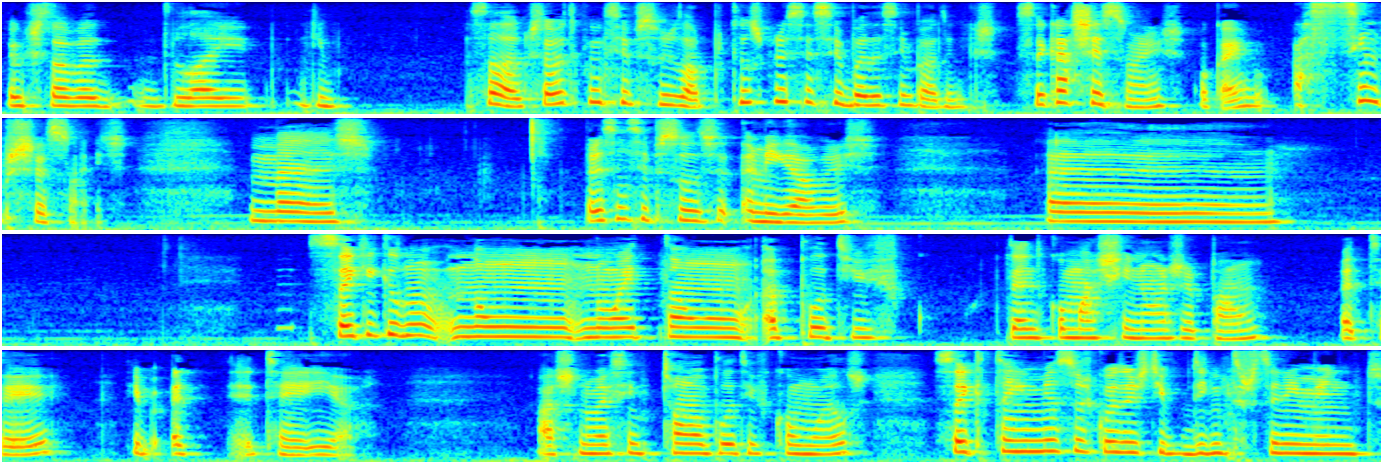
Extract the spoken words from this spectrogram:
eu gostava de lá e tipo, sei lá, gostava de conhecer pessoas lá, porque eles parecem ser bem simpáticos. Sei que há exceções, ok? Há sempre exceções. Mas parecem ser pessoas amigáveis. Uh, Sei que aquilo não, não, não é tão apelativo tanto como a China ou o Japão, até. Tipo, até, yeah. Acho que não é assim tão apelativo como eles. Sei que tem imensas coisas tipo de entretenimento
